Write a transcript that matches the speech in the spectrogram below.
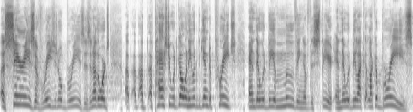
a series of regional breezes. In other words, a, a, a, pastor would go and he would begin to preach, and there would be a moving of the Spirit, and there would be like a, like a breeze,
